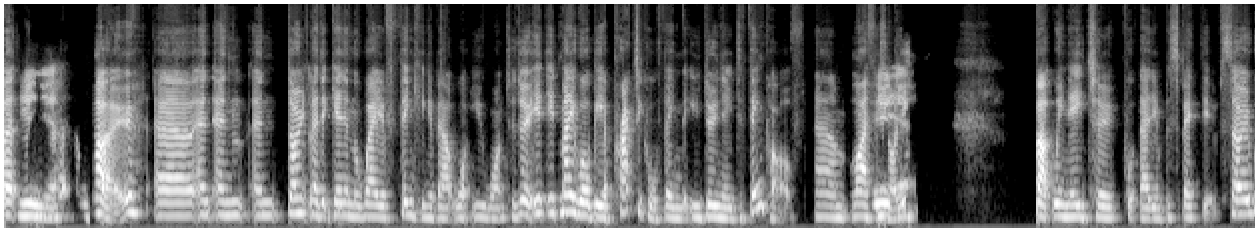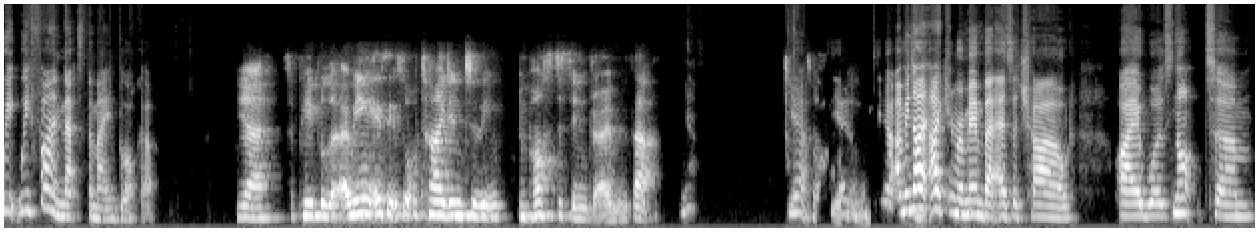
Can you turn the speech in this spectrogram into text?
but yeah, go uh, and and and don't let it get in the way of thinking about what you want to do. It, it may well be a practical thing that you do need to think of. Um, life is yeah. not easy, but we need to put that in perspective. So we we find that's the main blocker. Yeah. So people, I mean, is it sort of tied into the imposter syndrome? Is that? Yeah. Yeah. Yeah. Yeah. I mean, I, I can remember as a child, I was not. Um,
